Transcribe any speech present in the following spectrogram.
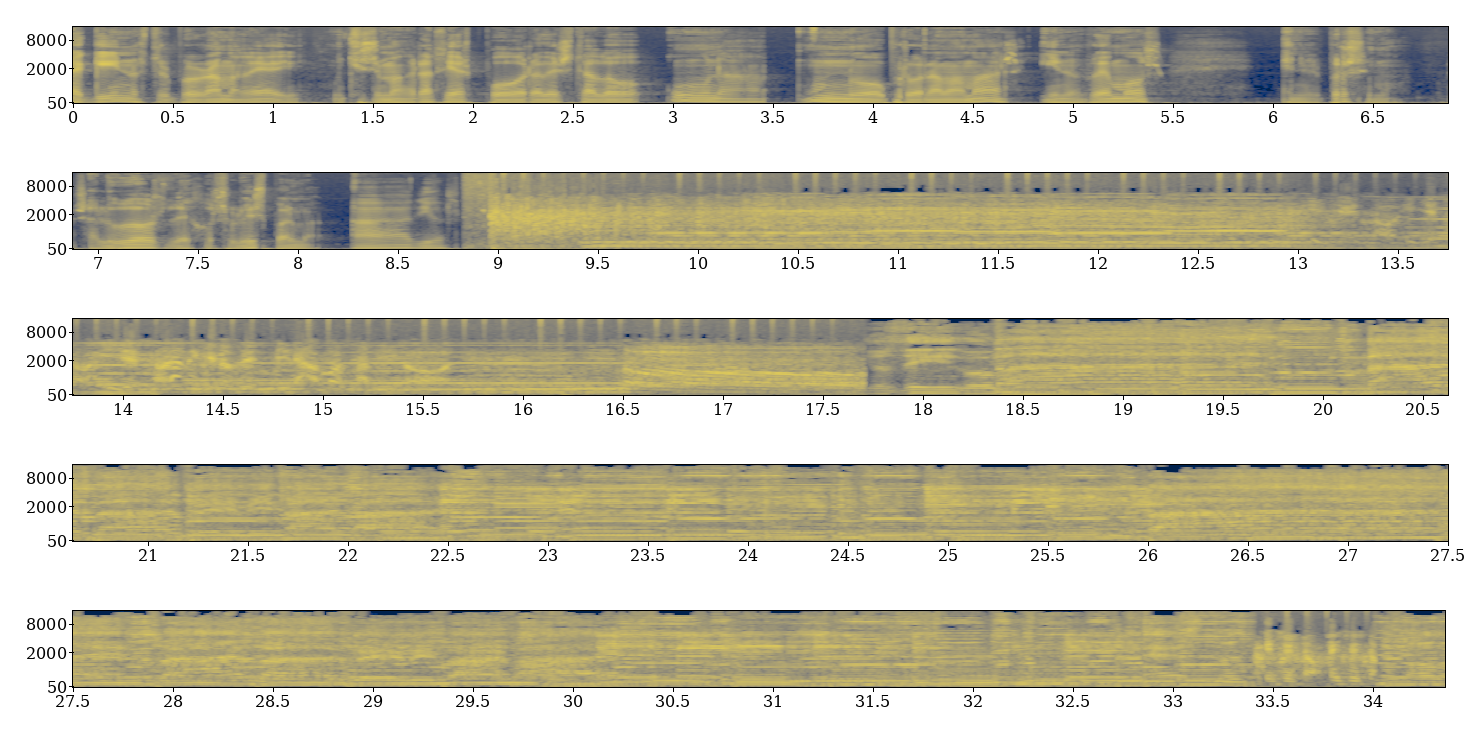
Aquí nuestro programa de hoy. Muchísimas gracias por haber estado una, un nuevo programa más y nos vemos en el próximo. Saludos de José Luis Palma. Adiós. Bye, bye,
